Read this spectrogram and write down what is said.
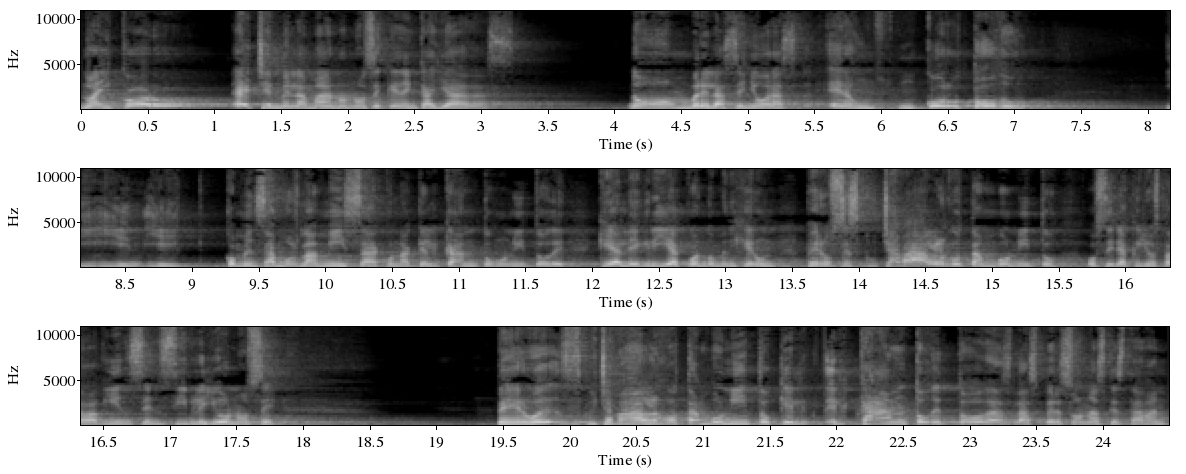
no hay coro, échenme la mano, no se queden calladas. No, hombre, las señoras, era un, coro todo. Y, comenzamos la misa con aquel canto bonito de qué alegría cuando me dijeron, pero se escuchaba algo tan bonito, o sería que yo estaba bien sensible, yo no sé. Pero se escuchaba algo tan bonito que el, el canto de todas las personas que estaban.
